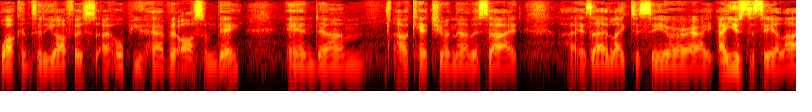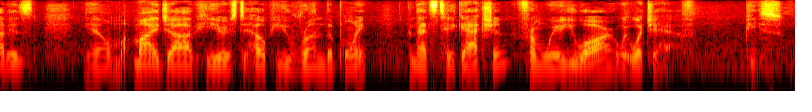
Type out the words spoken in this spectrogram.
walk into the office. I hope you have an awesome day, and um, I'll catch you on the other side. Uh, as I like to say, or I, I used to say a lot, is you know, m- my job here is to help you run the point, and that's take action from where you are with what you have. Peace.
